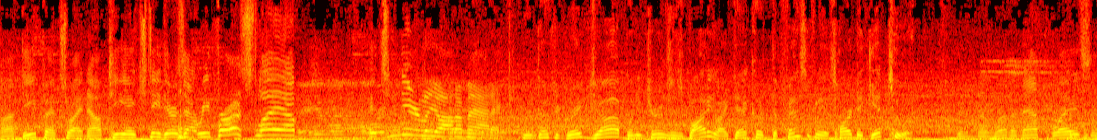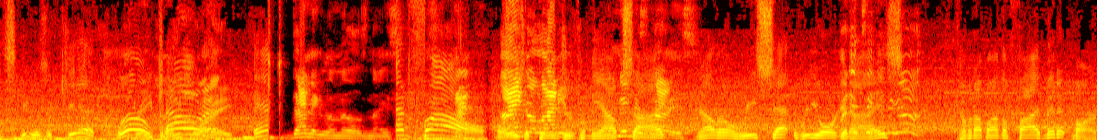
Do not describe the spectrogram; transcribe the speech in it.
on defense right now. THT, there's that reverse layup. It's nearly automatic. He does a great job when he turns his body like that because defensively it's hard to get to it. Been uh, running that play since he was a kid. Whoa, Great point Calvin. play. And, That nigga LaMelo's nice. and foul. Always a gonna lie to danger from the The outside. nice. Now they'll reset, reorganize. taking it out? Coming up on the five-minute mark.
